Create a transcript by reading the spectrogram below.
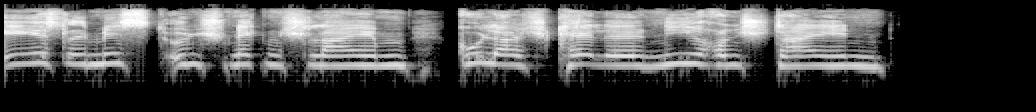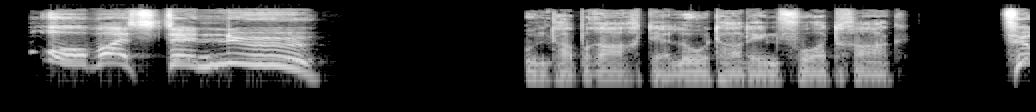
Eselmist und Schneckenschleim, Gulaschkelle, Nierenstein. Oh, was denn nu? unterbrach der Lothar den Vortrag. Für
